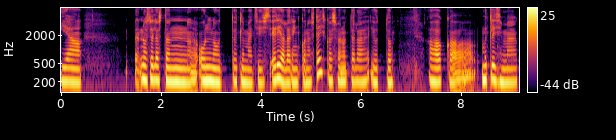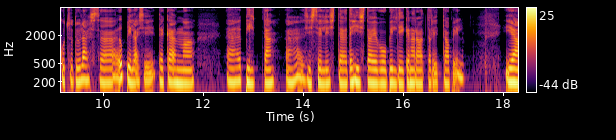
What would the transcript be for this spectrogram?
ja äh, noh, sellest on olnud, ütleme, et siis erialaringkonnas täiskasvanutele juttu, aga mõtlesime kutsuda üles õpilasi tegema äh, pilte äh, siis selliste tehistoivu pildigeneraatorite abil. ja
